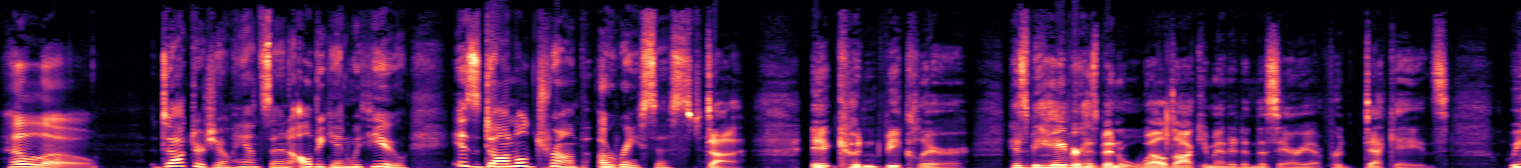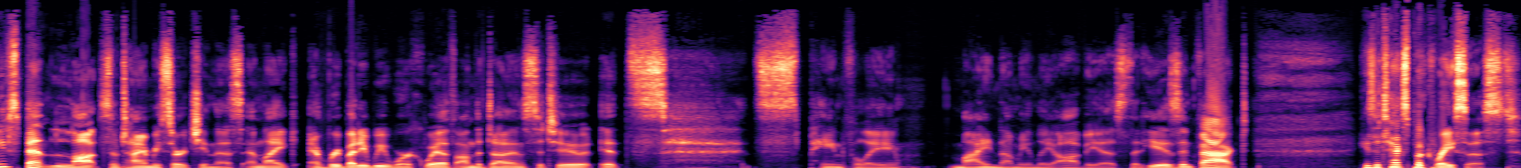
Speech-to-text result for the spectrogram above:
Hello. Dr. Johansson, I'll begin with you. Is Donald Trump a racist? Duh. It couldn't be clearer. His behavior has been well documented in this area for decades. We've spent lots of time researching this, and like everybody we work with on the Duh Institute, it's it's painfully mind-numbingly obvious that he is in fact he's a textbook racist.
